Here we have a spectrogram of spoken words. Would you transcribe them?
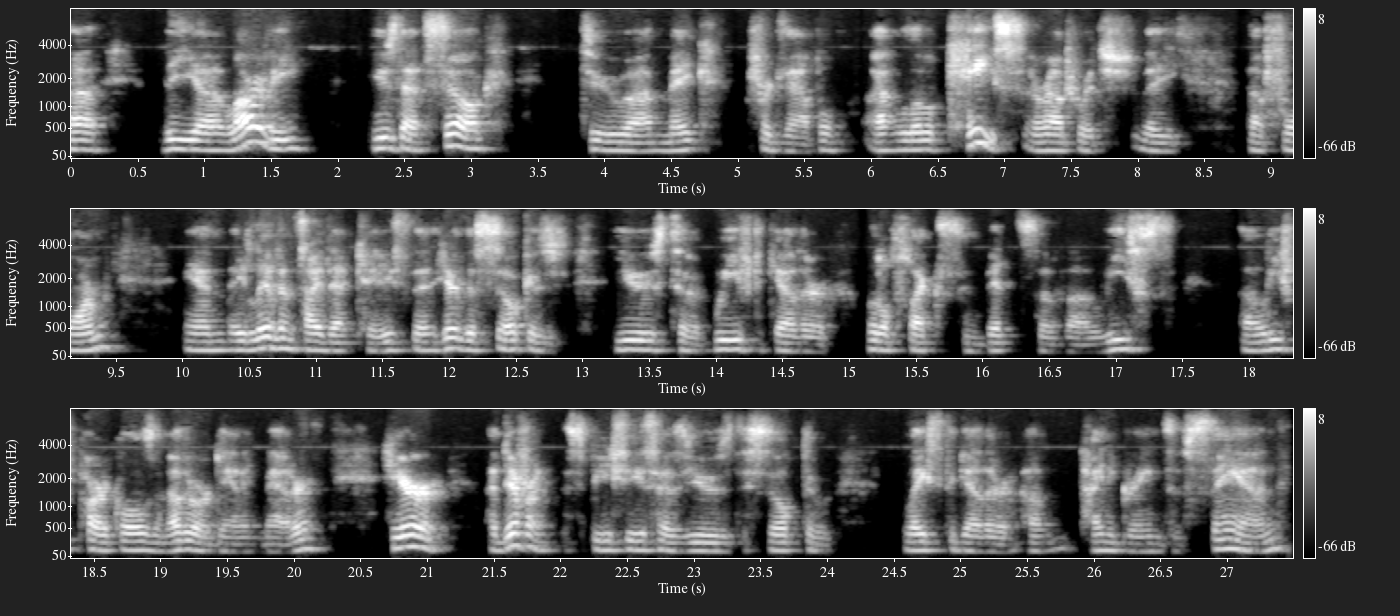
uh, the uh, larvae use that silk to uh, make, for example, a little case around which they uh, form. And they live inside that case. That here, the silk is used to weave together little flecks and bits of uh, leaves, uh, leaf particles, and other organic matter. Here, a different species has used silk to lace together um, tiny grains of sand,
